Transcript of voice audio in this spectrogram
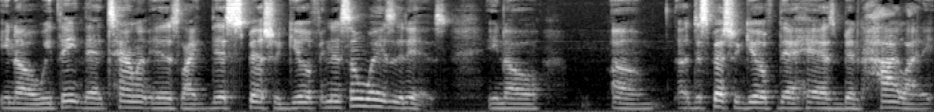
You know, we think that talent is like this special gift, and in some ways it is. You know, um, uh, the special gift that has been highlighted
